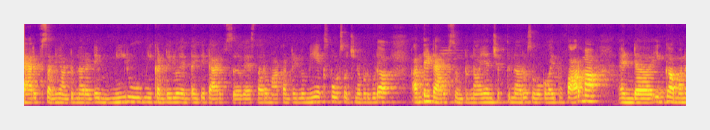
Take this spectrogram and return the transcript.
టారిఫ్స్ అని అంటున్నారంటే మీరు మీ కంట్రీలో ఎంతైతే టారిఫ్స్ వేస్తారో మా కంట్రీలో మీ ఎక్స్పోర్ట్స్ వచ్చినప్పుడు కూడా అంతే టారిఫ్స్ ఉంటున్నాయి అని చెప్తున్నారు. సో ఒకవైపు ఫార్మా అండ్ ఇంకా మన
